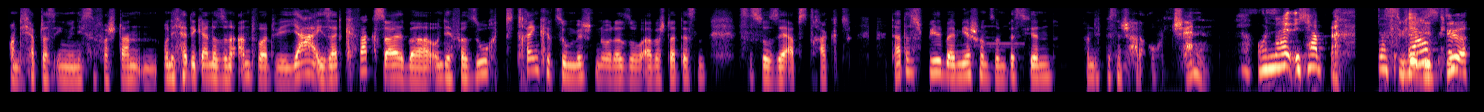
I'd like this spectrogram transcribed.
Und ich habe das irgendwie nicht so verstanden. Und ich hätte gerne so eine Antwort wie, ja, ihr seid Quacksalber und ihr versucht Tränke zu mischen oder so, aber stattdessen ist es so sehr abstrakt. Da hat das Spiel bei mir schon so ein bisschen, fand ich ein bisschen schade. Oh, Jen, Oh nein, ich habe das ist wieder erste. die Tür.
